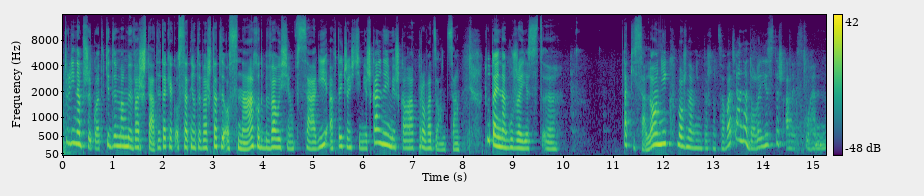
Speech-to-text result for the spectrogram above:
Czyli na przykład, kiedy mamy warsztaty, tak jak ostatnio te warsztaty o snach odbywały się w sali, a w tej części mieszkalnej mieszkała prowadząca. Tutaj na górze jest e, taki salonik, można w nim też nocować, a na dole jest też aneks kuchenny.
